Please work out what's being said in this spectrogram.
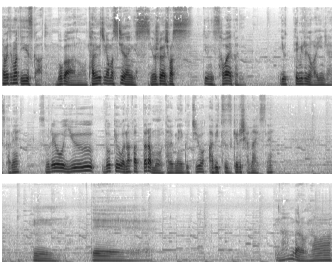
やめてもらっていいですか？僕はあのタメ口があんま好きじゃないんです。よろしくお願いします。っていうふうに爽やかに言ってみるのがいいんじゃないですかね。それを言う度胸がなかったらもうタメ口を浴び続けるしかないですね。うん。でなんだろうな。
